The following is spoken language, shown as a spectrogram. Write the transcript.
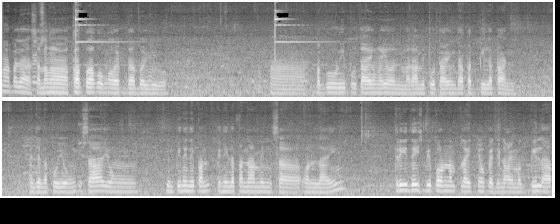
nga pala, sa mga kapwa kong OFW, ah, pag-uwi po tayo ngayon, marami po tayong dapat pilapan. Nandiyan na po yung isa, yung, yung pinilipan, pinilapan namin sa online. 3 days before ng flight nyo, pwede na kayo mag-fill up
